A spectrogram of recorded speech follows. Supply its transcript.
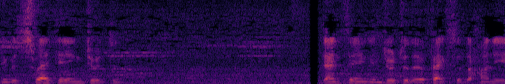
he was sweating due to dancing and due to the effects of the honey.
